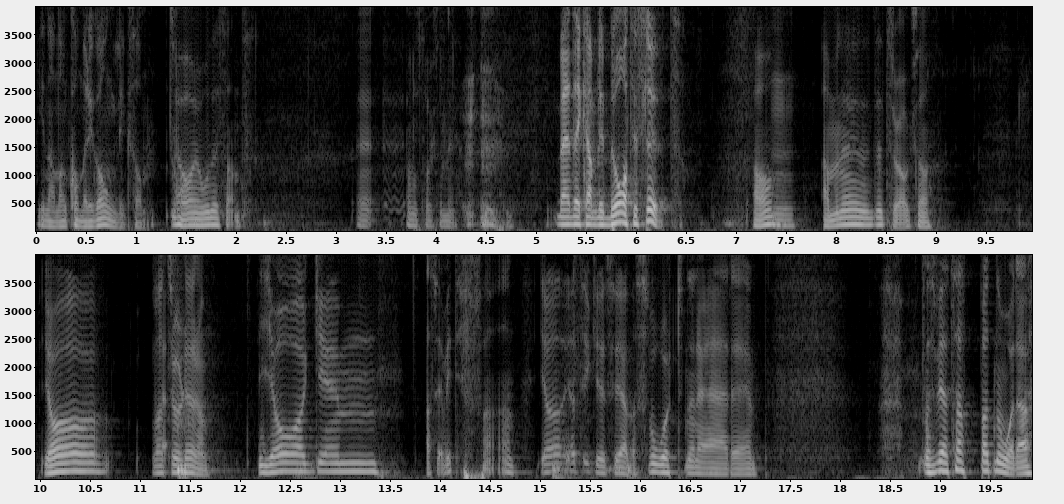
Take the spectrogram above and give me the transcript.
innan de kommer igång liksom. Ja, jo det är sant. Eh, jag måste också med. Men det kan bli bra till slut. Ja, Mm. ja men det, det tror jag också. Jag, Vad tror du då? jag, ehm, alltså jag vet inte fan. Jag, jag tycker det är så jävla svårt när det är, eh, alltså vi har tappat några.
